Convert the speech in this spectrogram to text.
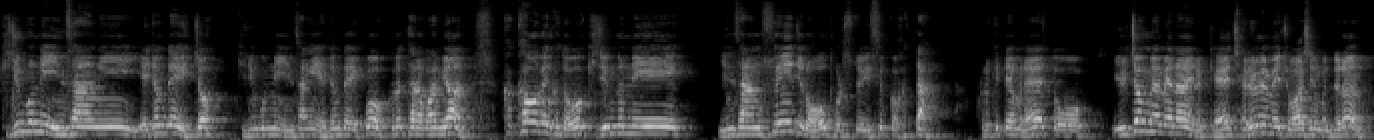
기준금리 인상이 예정되어 있죠. 기준금리 인상이 예정되어 있고, 그렇다라고 하면 카카오뱅크도 기준금리 인상 수혜주로 볼 수도 있을 것 같다. 그렇기 때문에 또 일정 매매나 이렇게 재료 매매 좋아하시는 분들은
